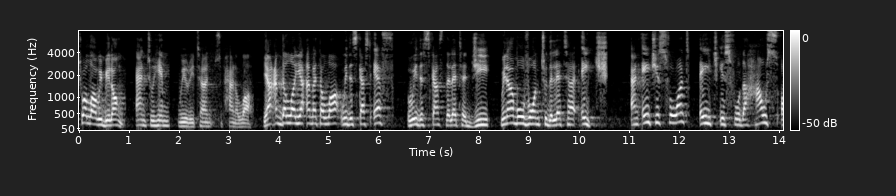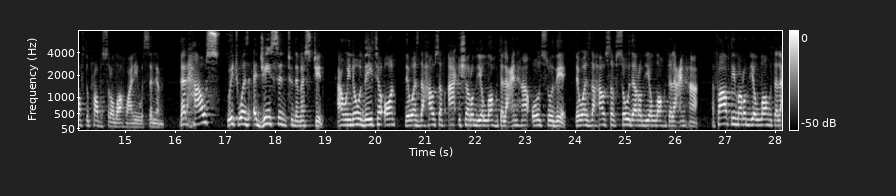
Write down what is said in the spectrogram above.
To Allah we belong, and to Him we return, subhanallah. Ya Abdullah, Ya Amatallah, we discussed F, we discussed the letter G, we now move on to the letter H. And H is for what? H is for the house of the Prophet ﷺ. That house which was adjacent to the masjid. And we know later on, there was the house of Aisha radiallahu ta'ala anha also there. There was the house of Sauda radiallahu ta'ala anha. Fatima radiallahu ta'ala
